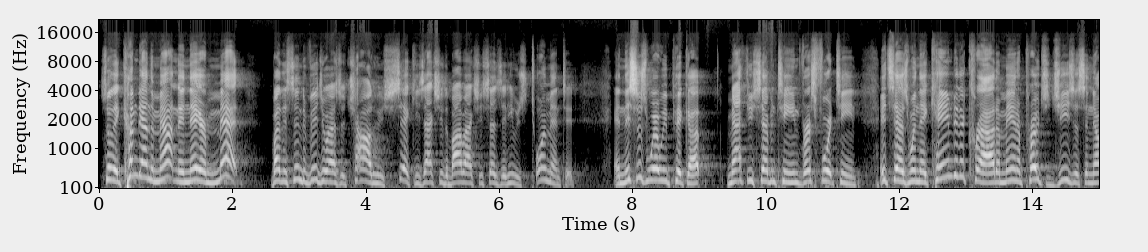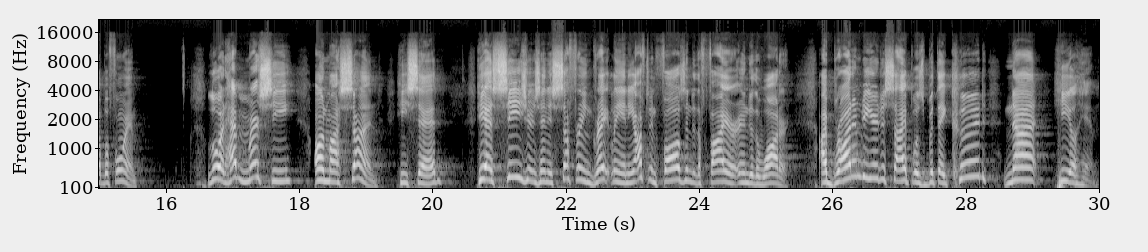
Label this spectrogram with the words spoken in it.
So they come down the mountain and they are met by this individual as a child who's sick. He's actually, the Bible actually says that he was tormented. And this is where we pick up Matthew 17, verse 14. It says, When they came to the crowd, a man approached Jesus and knelt before him. Lord, have mercy on my son, he said. He has seizures and is suffering greatly, and he often falls into the fire or into the water. I brought him to your disciples, but they could not heal him.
